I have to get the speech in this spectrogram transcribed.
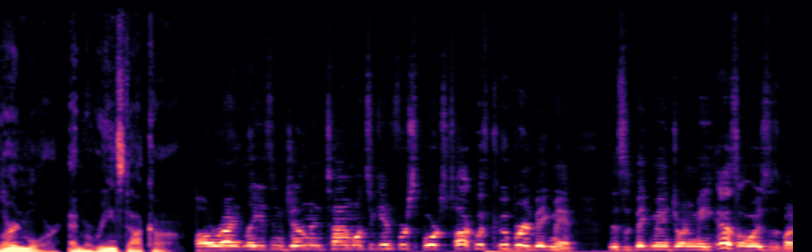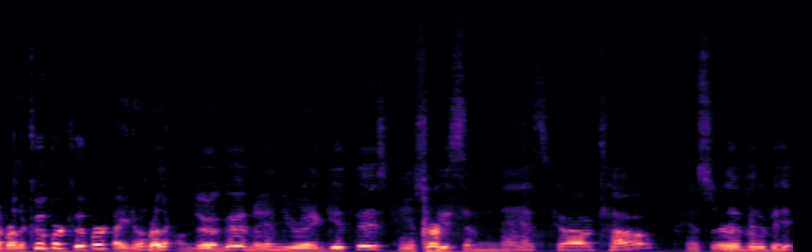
Learn more at marines.com. All right, ladies and gentlemen, time once again for Sports Talk with Cooper and Big Man. This is Big Man joining me, as always, is my brother Cooper. Cooper, how you doing, brother? I'm doing good, man. You ready to get this? Yes, sir. Get some NASCAR talk. Yes, sir. A little bit of a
